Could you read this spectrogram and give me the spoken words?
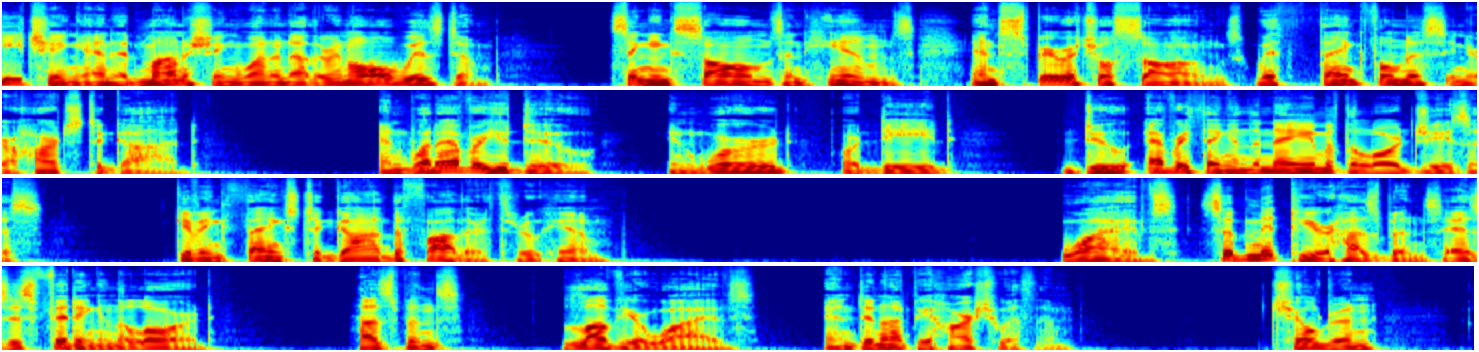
teaching and admonishing one another in all wisdom, singing psalms and hymns and spiritual songs with thankfulness in your hearts to God. And whatever you do, in word or deed, do everything in the name of the Lord Jesus, giving thanks to God the Father through him. Wives, submit to your husbands as is fitting in the Lord. Husbands, love your wives, and do not be harsh with them. Children,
